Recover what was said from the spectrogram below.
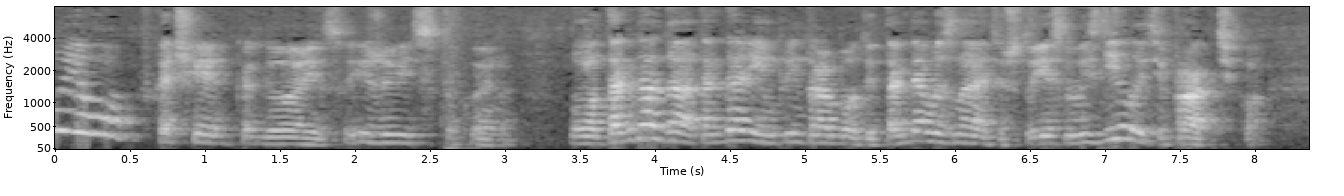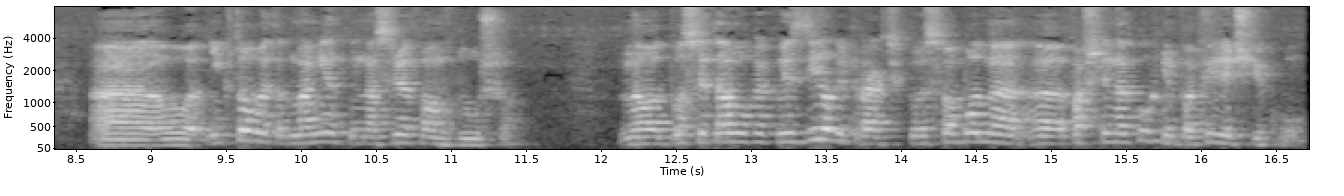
Ну его в качель, как говорится, и живите спокойно. Вот тогда, да, тогда реимпринт работает. Тогда вы знаете, что если вы сделаете практику, а, вот, никто в этот момент не насрет вам в душу. Но вот после того, как вы сделали практику, вы свободно э, пошли на кухню, попили чайку.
